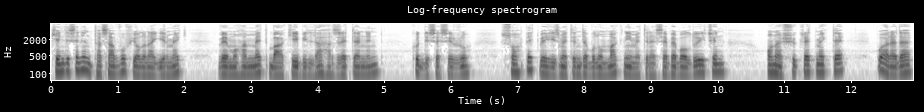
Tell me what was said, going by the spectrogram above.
Kendisinin tasavvuf yoluna girmek ve Muhammed Baki Billah Hazretlerinin kuddise sirruh sohbet ve hizmetinde bulunmak nimetine sebep olduğu için ona şükretmekte bu arada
